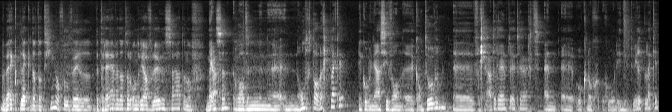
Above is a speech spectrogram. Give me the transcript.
werkplekken dat, dat ging? Of hoeveel bedrijven dat er onder jouw vleugels zaten? Of mensen? Ja, we hadden een, eh, een honderdtal werkplekken. In combinatie van uh, kantoren, uh, vergaderruimte uiteraard. En ook nog gewoon individuele plekken.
